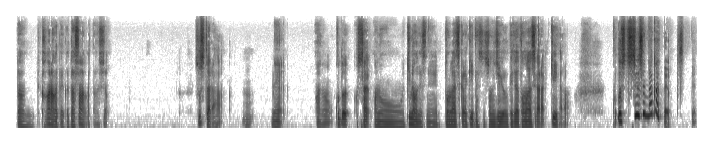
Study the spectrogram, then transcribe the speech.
たん、書かなかったというか出さなかったんですよ。そしたら、ね、あの、こと、さ、あのー、昨日ですね、友達から聞いたんですよ。その授業を受けてた友達から聞いたら、今年抽選なかったよ、つって。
